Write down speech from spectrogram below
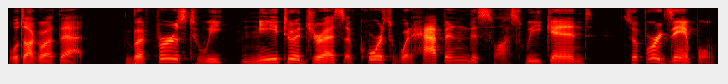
we'll talk about that. But first, we need to address, of course, what happened this last weekend. So, for example,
